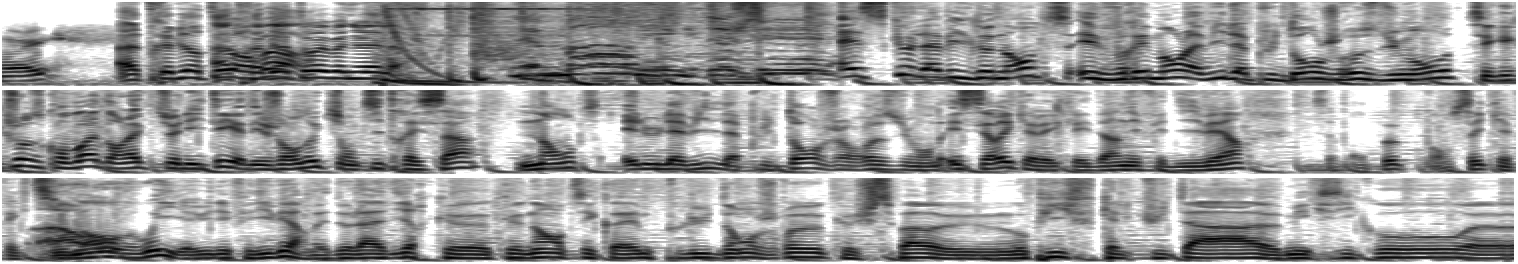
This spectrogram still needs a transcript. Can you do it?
Oui. À très bientôt. À très bientôt, Emmanuel. Le morning de Jules. Est-ce que la ville de Nantes est vraiment la ville la plus dangereuse du monde? C'est quelque chose qu'on voit dans l'actualité. Il y a des journaux qui ont titré ça. Nantes élue la ville la plus dangereuse du monde. Et c'est vrai qu'avec les derniers faits divers, ça, on peut penser qu'effectivement. Oui, il y a eu des faits divers, mais de là à dire que, que Nantes c'est quand même plus dangereux que, je sais pas, euh, au pif, Calcutta, euh, Mexico, euh,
